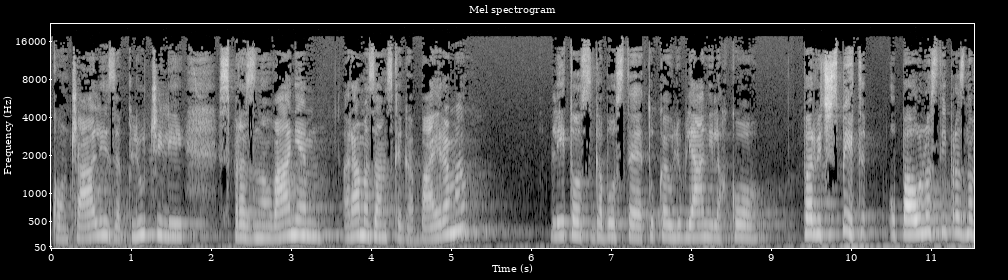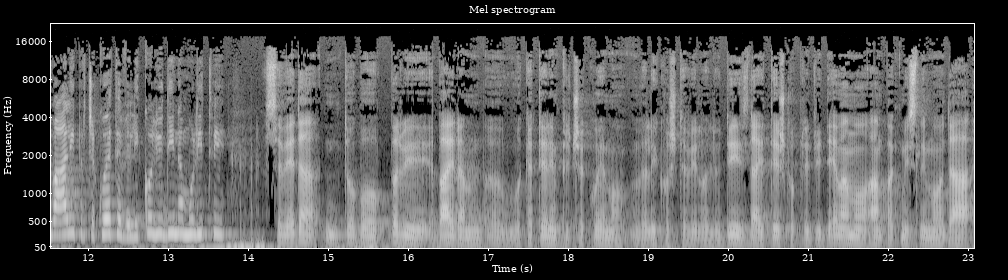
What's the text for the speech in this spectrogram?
končali, zaključili s praznovanjem Ramazanskega bajrama, Letos ga boste tukaj v Ljubljani lahko prvič spet v polnosti praznovali, pričakujete veliko ljudi na molitvi? Seveda, to bo prvi Bajram, v katerem pričakujemo veliko število ljudi. Zdaj težko predvidevamo, ampak mislimo, da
